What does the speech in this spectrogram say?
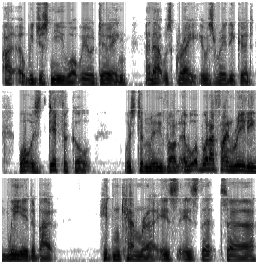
I, we just knew what we were doing, and that was great. It was really good. What was difficult was to move on. Uh, what I find really weird about hidden camera is is that uh,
